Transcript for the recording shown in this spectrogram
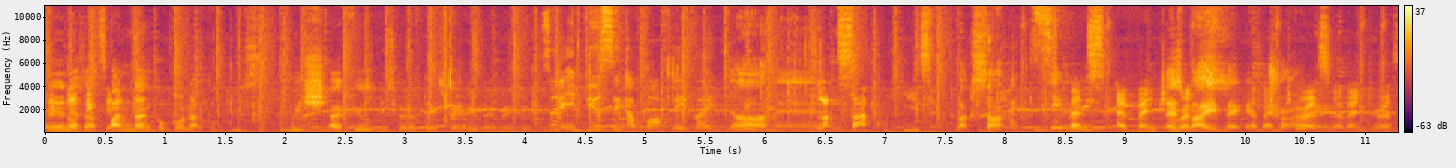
And then there's Exotic, a yeah. pandan coconut cookies, which I feel is going to taste very, very, very good. So they infuse Singapore flavor into Yeah, it. man. Laksa cookies. Laksa cookies. Savory. That's adventurous. Let's buy it back and adventurous, try. adventurous.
